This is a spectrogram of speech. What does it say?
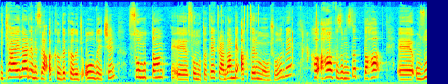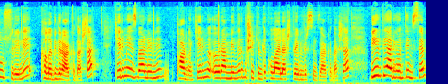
Hikayeler de mesela akılda kalıcı olduğu için somuttan e, somuta tekrardan bir aktarım olmuş olur ve ha, hafızanızda daha e, uzun süreli kalabilir arkadaşlar. Kelime ezberlerini, pardon, kelime öğrenmeleri bu şekilde kolaylaştırabilirsiniz arkadaşlar. Bir diğer yöntem ise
